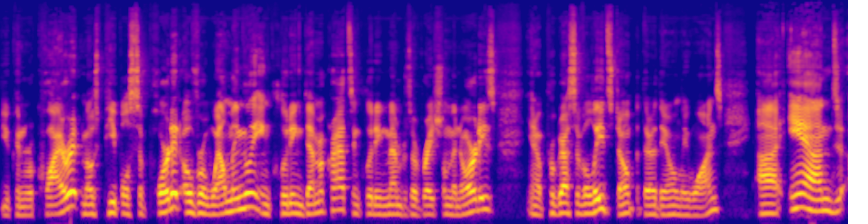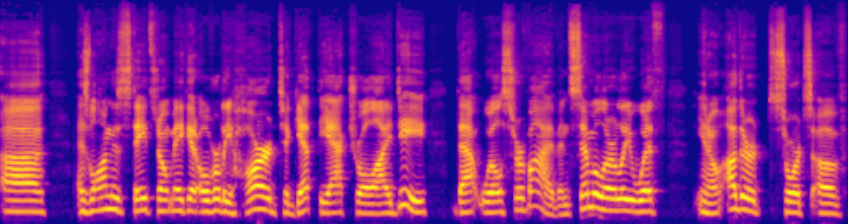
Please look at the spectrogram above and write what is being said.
you can require it. Most people support it overwhelmingly, including Democrats, including members of racial minorities. You know, progressive elites don't, but they're the only ones. Uh, and uh, as long as states don't make it overly hard to get the actual ID, that will survive. And similarly with you know other sorts of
